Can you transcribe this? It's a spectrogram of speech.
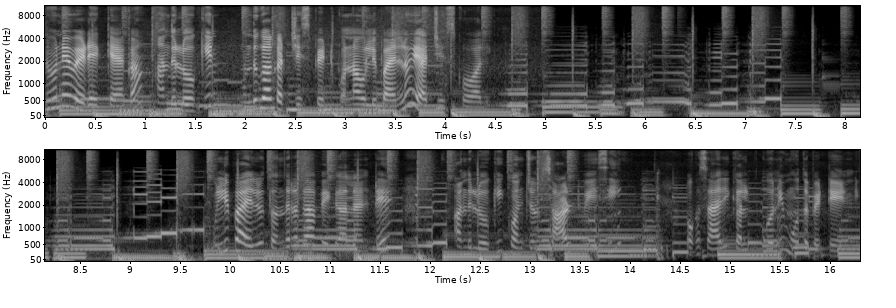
నూనె వేడెక్కాక అందులోకి ముందుగా కట్ చేసి పెట్టుకున్న ఉల్లిపాయలను యాడ్ చేసుకోవాలి. ఉల్లిపాయలు తొందరగా వేగాలంటే అందులోకి కొంచెం సాల్ట్ వేసి ఒకసారి కలుపుకొని మూత పెట్టేయండి.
